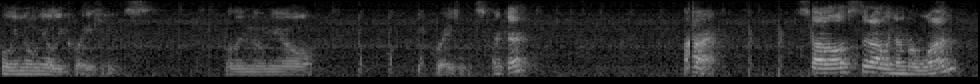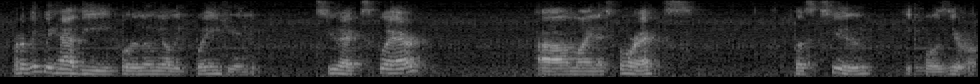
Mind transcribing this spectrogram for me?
polynomial equations. Polynomial equations, okay? Alright, so let's start out with number one. What if we had the polynomial equation 2x squared uh, minus 4x plus 2 equals 0.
